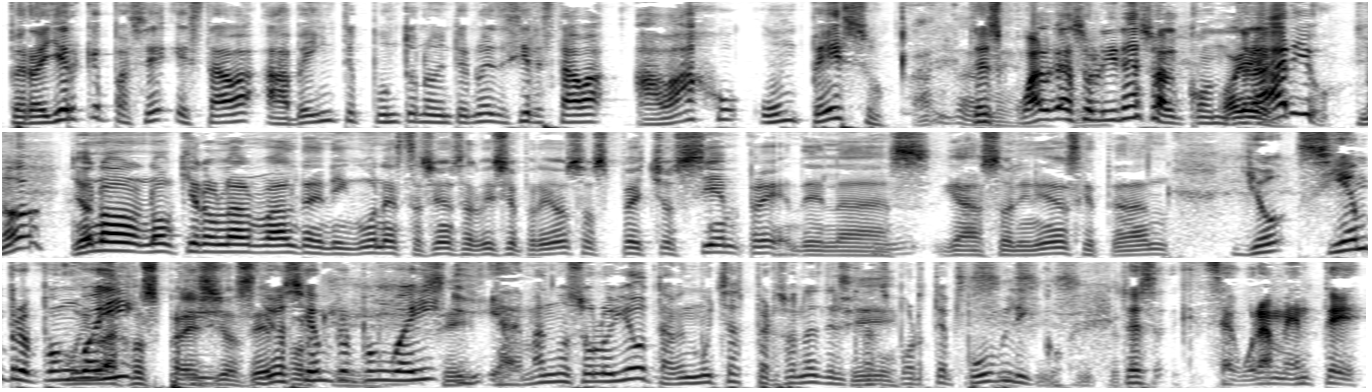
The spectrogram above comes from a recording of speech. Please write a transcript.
Pero ayer que pasé estaba a 20.99, es decir, estaba abajo un peso. Entonces, ¿cuál gasolinazo? Al contrario, ¿no? Yo no, no quiero hablar mal de ninguna estación de servicio, pero yo sospecho siempre de las gasolineras que te dan. Yo siempre pongo ahí. bajos precios, ¿eh? Yo siempre pongo ahí, y, además no solo yo, también muchas personas del transporte público. Entonces, seguramente,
